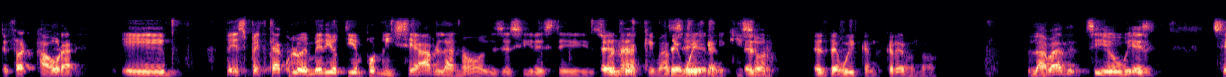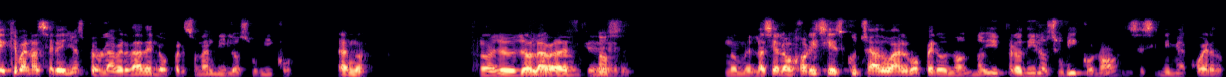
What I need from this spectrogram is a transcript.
Exacto. Ahora, eh, espectáculo de medio tiempo ni se habla, ¿no? Es decir, este suena que va a ser weekend, es de Weekend, creo, ¿no? La verdad, sí, sé que van a ser ellos, pero la verdad en lo personal ni los ubico. Ah, no. No, yo, yo la verdad es que no, sé. no me lo... Así a lo mejor sí he escuchado algo, pero no, no, pero ni los ubico, ¿no? No sé si ni me acuerdo.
